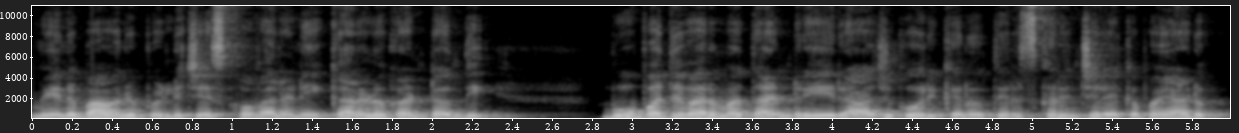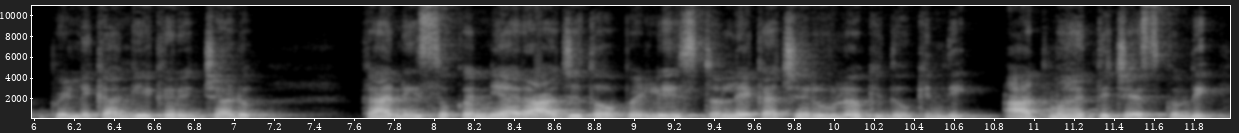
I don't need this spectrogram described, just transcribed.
మేనబావను పెళ్ళి చేసుకోవాలని కలలు కంటోంది. భూపతి వర్మ తండ్రి రాజు కోరికను తిరస్కరించలేకపోయాడు. పెళ్ళికి అంగీకరించాడు. కానీ సుకన్య రాజుతో పెళ్ళి ఇష్టం లేక చెరువులోకి దూకింది. ఆత్మహత్య చేసుకుంది.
